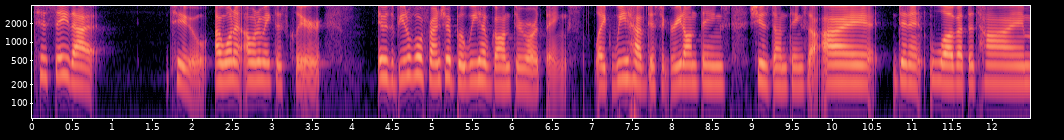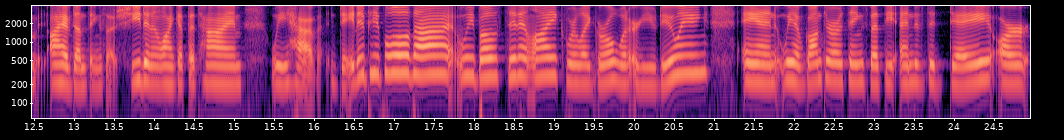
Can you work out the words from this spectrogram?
to say that, too, I want to I want to make this clear it was a beautiful friendship, but we have gone through our things. Like we have disagreed on things. She has done things that I didn't love at the time. I have done things that she didn't like at the time. We have dated people that we both didn't like. We're like, girl, what are you doing? And we have gone through our things, but at the end of the day, our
